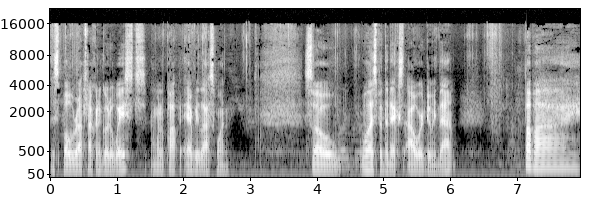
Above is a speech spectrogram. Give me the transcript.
this bubble wrap's not going to go to waste. I'm going to pop every last one. So, well, I spent the next hour doing that. Bye-bye.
